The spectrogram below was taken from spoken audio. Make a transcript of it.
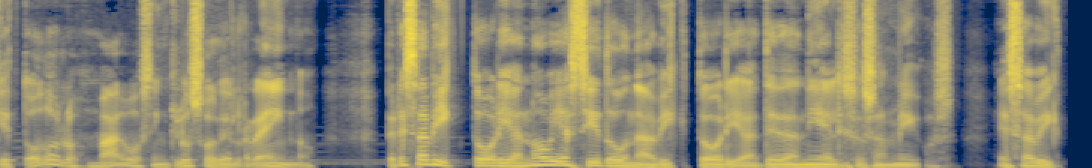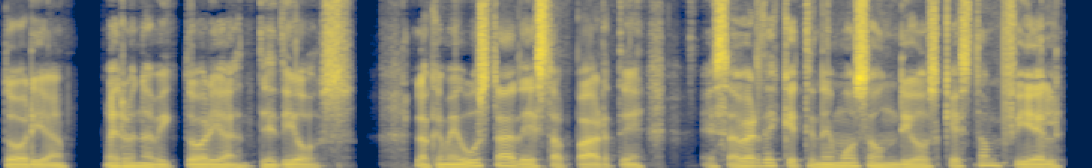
que todos los magos, incluso del reino. Pero esa victoria no había sido una victoria de Daniel y sus amigos. Esa victoria era una victoria de Dios. Lo que me gusta de esta parte es saber de que tenemos a un Dios que es tan fiel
